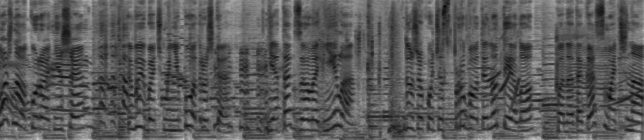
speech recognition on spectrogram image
Можна акуратніше? Вибач мені, подружка. Я так зголодніла. Дуже хочу спробувати нутеллу. Вона така смачна.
